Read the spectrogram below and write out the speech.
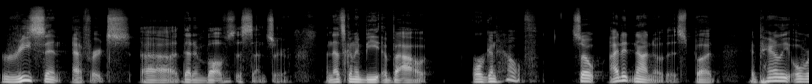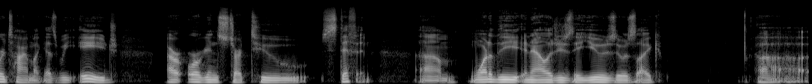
recent efforts uh, that involves the sensor, and that's going to be about organ health. So I did not know this, but apparently over time, like as we age, our organs start to stiffen. Um, one of the analogies they used it was like uh,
